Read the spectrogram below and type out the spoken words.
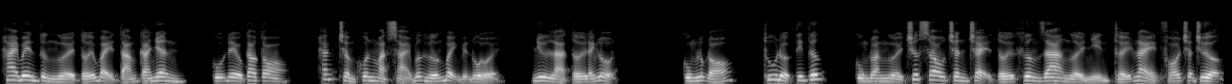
Hai bên từng người tới bảy tám cá nhân, cụ đều cao to, hắc trầm khuôn mặt xài bước hướng bệnh viện đuổi, như là tới đánh lộn. Cùng lúc đó, thu được tin tức, cùng đoàn người trước sau chân chạy tới Khương gia người nhìn thấy này phó chân trượng,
